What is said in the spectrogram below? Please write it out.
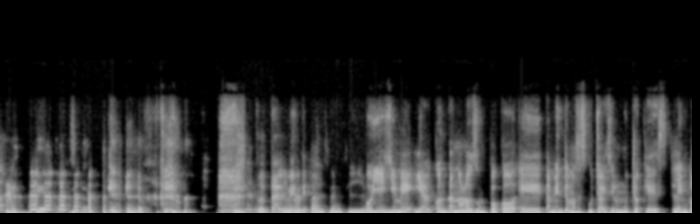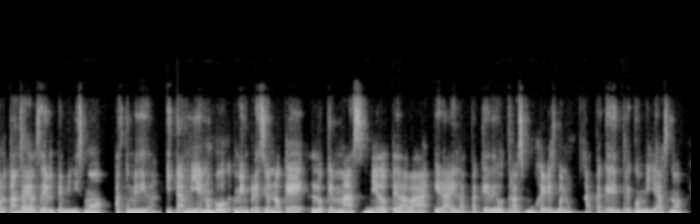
Totalmente. tan sencillo. Oye, Jimé, y contándonos un poco, eh, también te hemos escuchado decir mucho que es la importancia de hacer el feminismo a tu medida. Y también un poco me impresionó que lo que más miedo te daba era el ataque de otras mujeres, bueno, ataque entre comillas, ¿no?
